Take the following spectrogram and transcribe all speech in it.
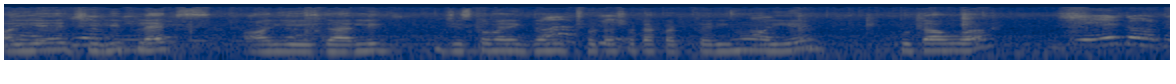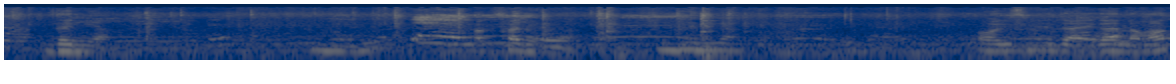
और ये है चिली फ्लेक्स और ये गार्लिक जिसको मैंने एकदम छोटा छोटा कट करी हूँ और ये कुटा हुआ धनिया। अक्खा धनिया। धनिया। और इसमें जाएगा नमक।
